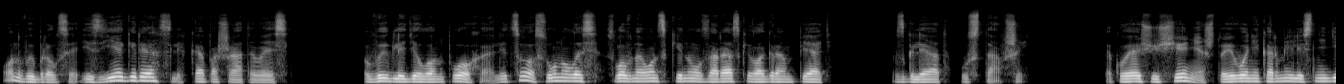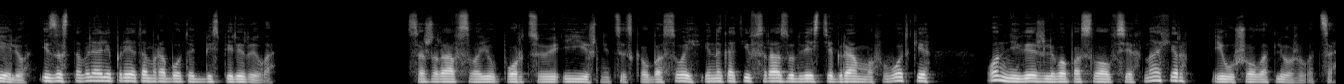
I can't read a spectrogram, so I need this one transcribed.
Он выбрался из егеря, слегка пошатываясь. Выглядел он плохо, лицо осунулось, словно он скинул за раз килограмм пять. Взгляд уставший. Такое ощущение, что его не кормили с неделю и заставляли при этом работать без перерыва. Сожрав свою порцию яичницы с колбасой и накатив сразу 200 граммов водки, он невежливо послал всех нахер и ушел отлеживаться.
